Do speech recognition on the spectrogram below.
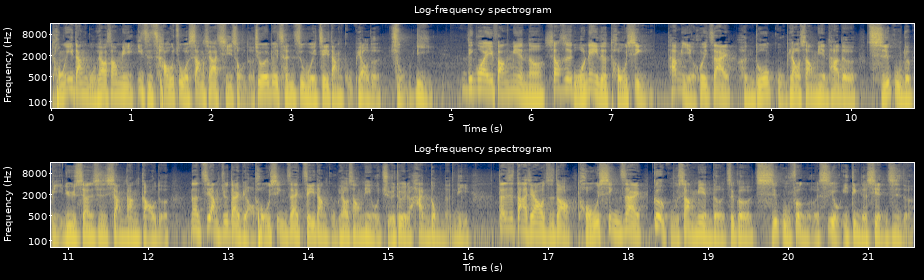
同一档股票上面一直操作上下其手的，就会被称之为这档股票的主力。另外一方面呢，像是国内的投信，他们也会在很多股票上面，它的持股的比率算是相当高的。那这样就代表投信在这档股票上面有绝对的撼动能力。但是大家要知道，投信在个股上面的这个持股份额是有一定的限制的。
